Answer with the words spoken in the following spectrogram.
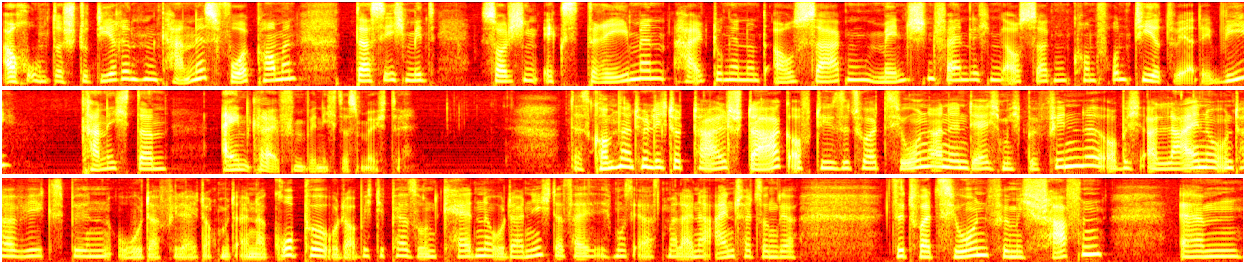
Auch unter Studierenden kann es vorkommen, dass ich mit solchen extremen Haltungen und Aussagen, menschenfeindlichen Aussagen konfrontiert werde. Wie kann ich dann eingreifen, wenn ich das möchte? Das kommt natürlich total stark auf die Situation an, in der ich mich befinde, ob ich alleine unterwegs bin oder vielleicht auch mit einer Gruppe oder ob ich die Person kenne oder nicht. Das heißt, ich muss erstmal eine Einschätzung der Situation für mich schaffen. Ähm,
